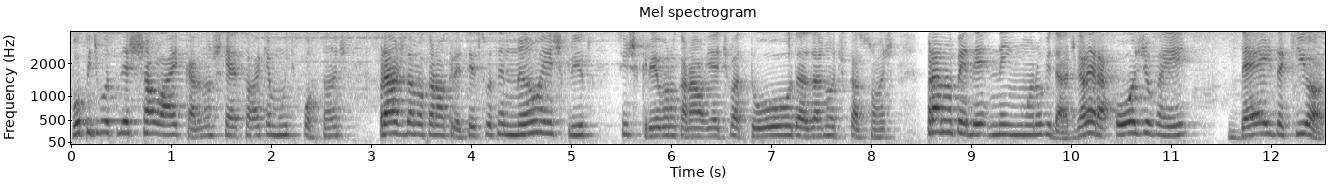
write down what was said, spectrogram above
vou pedir você deixar o like, cara. Não esquece, o like é muito importante para ajudar meu canal a crescer. Se você não é inscrito, se inscreva no canal e ativa todas as notificações para não perder nenhuma novidade. Galera, hoje eu ganhei 10 aqui, ó,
